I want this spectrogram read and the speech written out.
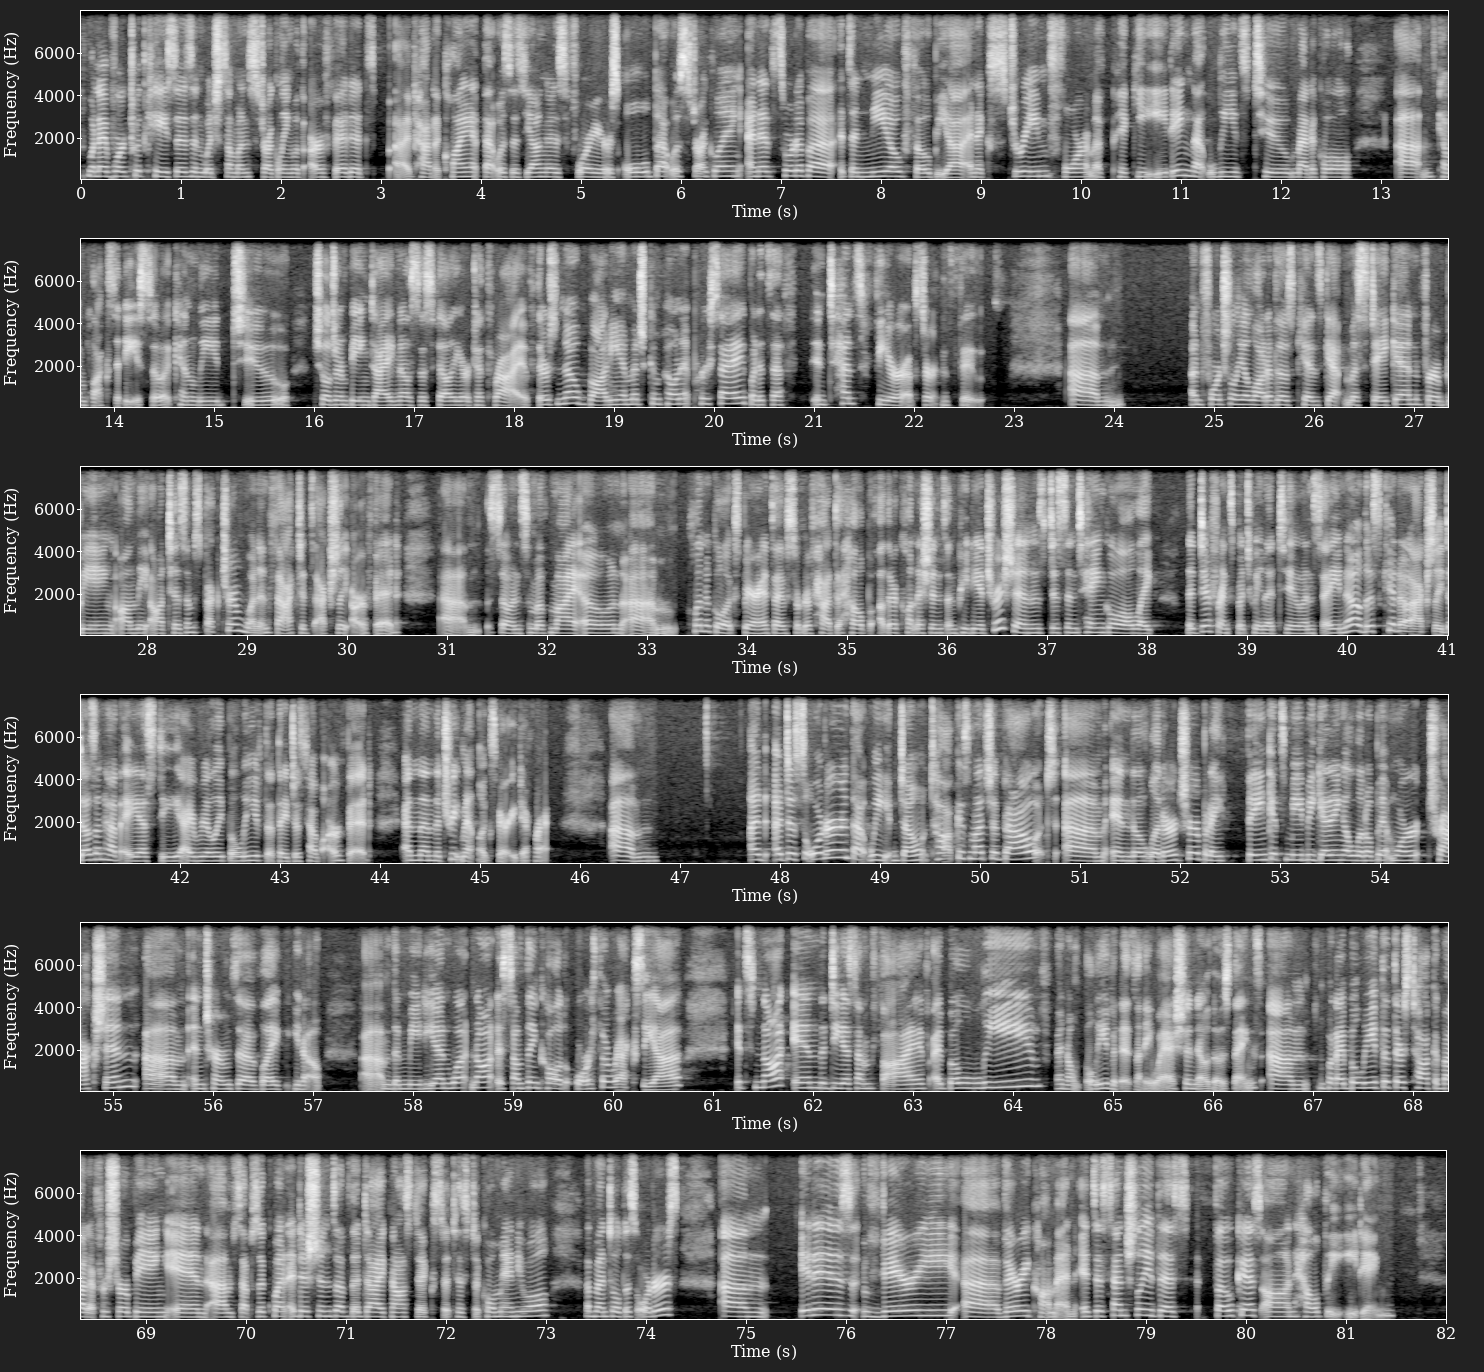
when I've worked with cases in which someone's struggling with ARFID, it's I've had a client that was as young as four years old that was struggling, and it's sort of a it's a neophobia, an extreme form of picky eating that leads to medical um, complexities. So it can lead to children being diagnosed as failure to thrive. There's no body image component per se, but it's a f- intense fear of certain foods. Um, unfortunately, a lot of those kids get mistaken for being on the autism spectrum when in fact it's actually ARFID. Um, so, in some of my own um, clinical experience, I've sort of had to help other clinicians and pediatricians disentangle like the difference between the two and say, no, this kiddo actually doesn't have ASD. I really believe that they just have ARFID. And then the treatment looks very different. Um, a, a, disorder that we don't talk as much about um, in the literature, but I think it's maybe getting a little bit more traction um, in terms of like, you know, um, the media and whatnot, is something called orthorexia. It's not in the DSM 5. I believe, I don't believe it is anyway. I should know those things. Um, but I believe that there's talk about it for sure being in um, subsequent editions of the Diagnostic Statistical Manual of Mental Disorders. Um, it is very, uh, very common. It's essentially this focus on healthy eating.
